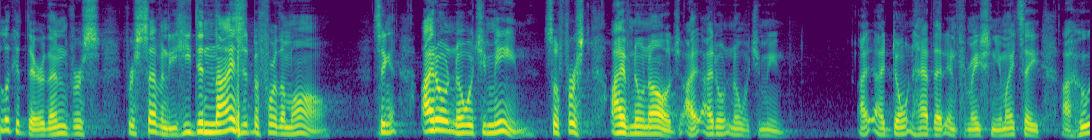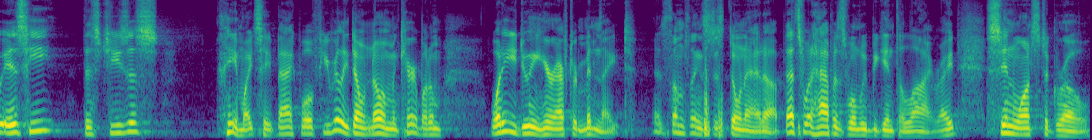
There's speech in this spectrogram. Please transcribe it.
look at there, then, verse, verse 70. He denies it before them all, saying, I don't know what you mean. So, first, I have no knowledge. I, I don't know what you mean. I, I don't have that information. You might say, uh, Who is he, this Jesus? You might say back, Well, if you really don't know him and care about him, what are you doing here after midnight? Some things just don't add up. That's what happens when we begin to lie, right? Sin wants to grow.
